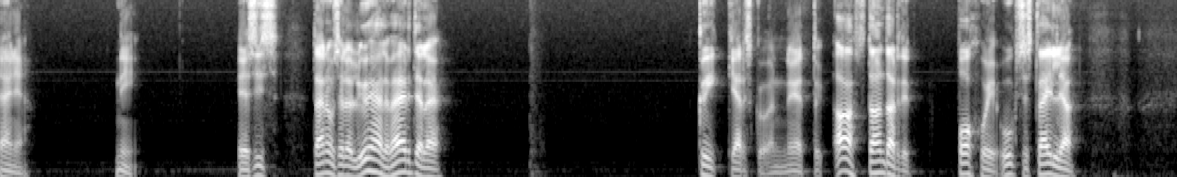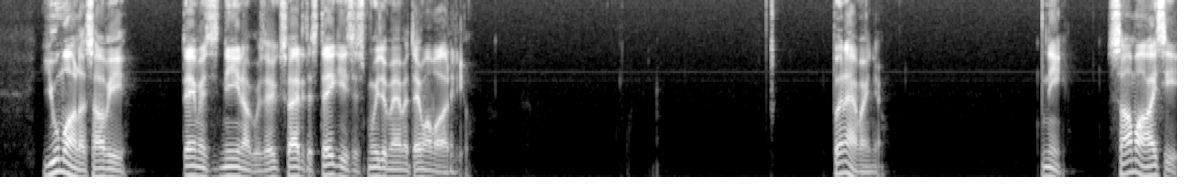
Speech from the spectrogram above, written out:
onju, nii. ja siis tänu sellele ühele värdjale kõik järsku on nii, et ah, standardid, pohhui, uksest välja. jumala savi, teeme siis nii, nagu see üks värdjas tegi, sest muidu me jääme tema varju. põnev on ju. nii, sama asi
